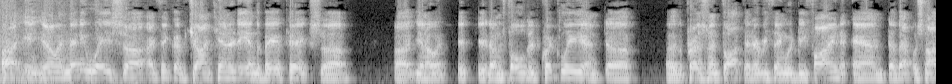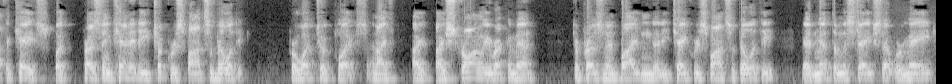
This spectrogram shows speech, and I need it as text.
Uh, you know, in many ways, uh, I think of John Kennedy and the Bay of Pigs. Uh, uh you know, it, it, unfolded quickly, and uh, uh, the president thought that everything would be fine, and that was not the case. But President Kennedy took responsibility for what took place, and I, I, I strongly recommend to President Biden that he take responsibility, admit the mistakes that were made.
